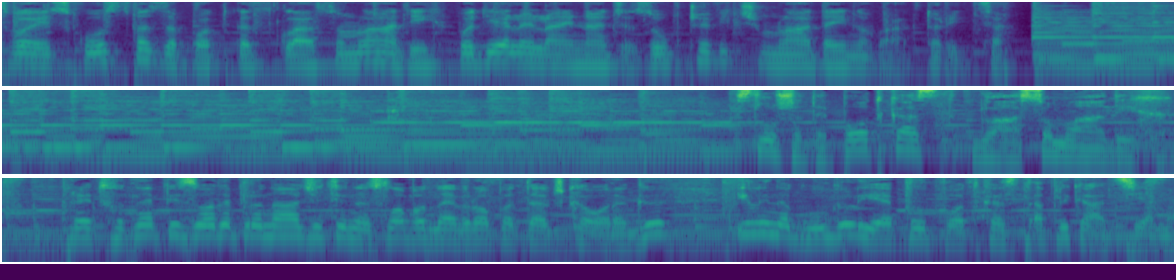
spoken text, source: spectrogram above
Svoje iskustva za podcast Glasom mladih podijelila je Nađa Zupčević, mlada inovatorica. Slušate podcast Glasom mladih. Prethodne epizode pronađite na slobodnaevropa.org ili na Google i Apple podcast aplikacijama.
